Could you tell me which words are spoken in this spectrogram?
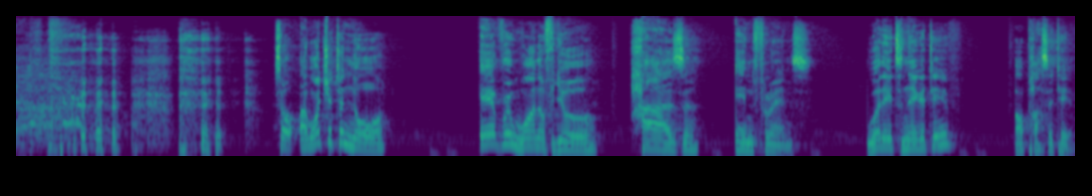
so I want you to know every one of you has influence, whether it's negative or positive.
